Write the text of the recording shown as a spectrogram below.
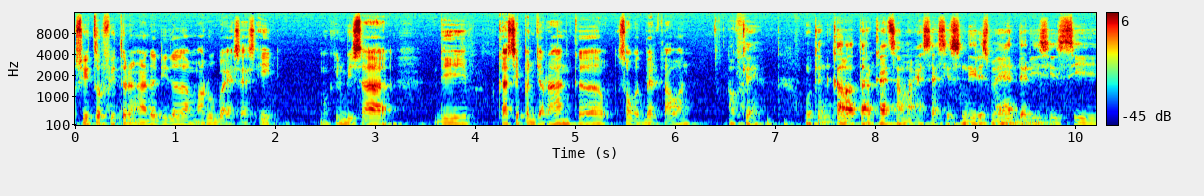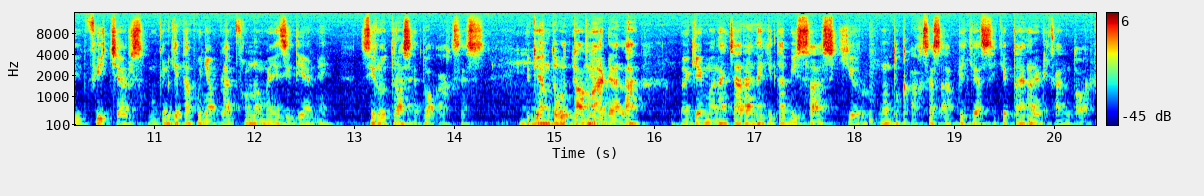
fitur-fitur yang ada di dalam Aruba SSI? Mungkin bisa dikasih pencerahan ke sobat berkawan. Oke, mungkin kalau terkait sama SSI sendiri sebenarnya dari sisi features, mungkin kita punya platform namanya ZTNA, Zero Trust Network Access. Itu yang terutama adalah bagaimana caranya kita bisa secure untuk akses aplikasi kita yang ada di kantor.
